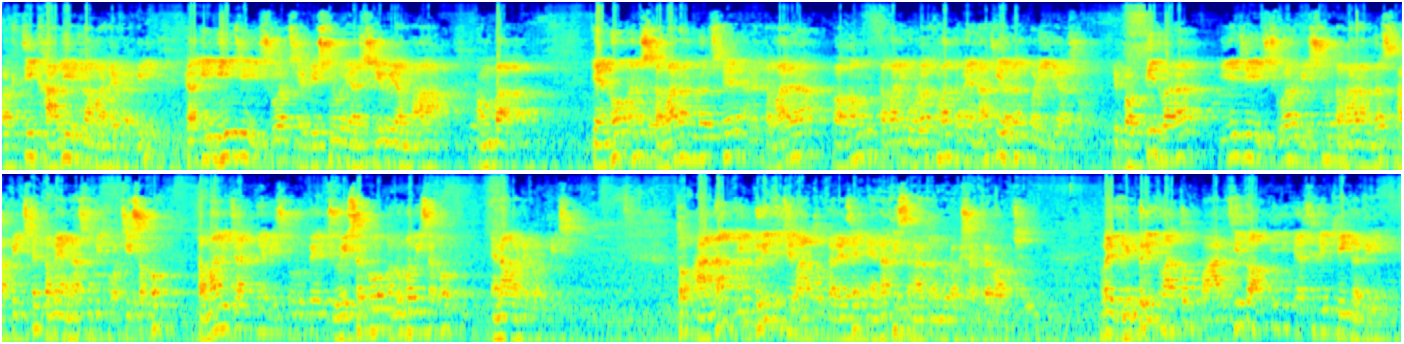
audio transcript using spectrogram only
ભક્તિ ખાલી એટલા માટે કરવી કારણ કે એ જે ઈશ્વર છે, વિષ્ણુ યા શિવ યા મા, અંબા, એનો અંશ તમારા અંદર છે અને તમારા અહમ, તમારી ઓળખમાં તમે એનાથી અલગ પડી ગયા છો. એ ભક્તિ દ્વારા એ જે ઈશ્વર, વિષ્ણુ તમારા અંદર સ્થાપિત છે, તમે એના સુધી પહોંચી શકો, તમારી જાતને વિષ્ણુ રૂપે જોઈ શકો, અનુભવી શકો, એના માટે ભક્તિ છે. તો આના વિપરીત જે વાતો કરે છે, એનાથી સનાતનનું રક્ષણ કરવાનું છે. હવે વિપરીત વાતો બહારથી તો આપતી હતી ત્યાં સુધી ઠીક હતી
